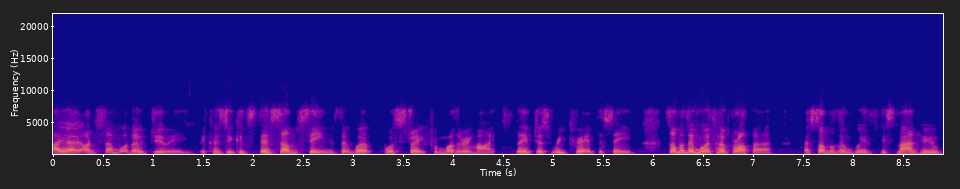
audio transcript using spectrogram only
I uh, understand what they were doing because you could there's some scenes that were, were straight from Wuthering Heights. They've just recreated the scene. Some of them with her brother, and some of them with this man who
